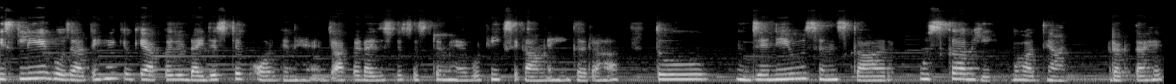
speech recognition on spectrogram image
इसलिए हो जाते हैं क्योंकि आपका जो डाइजेस्टिव ऑर्गन है, जो आपका डाइजेस्टिव सिस्टम है, वो ठीक से काम नहीं कर रहा। तो जनेऊ संस्कार, उसका भी बहुत ध्यान रखता है।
